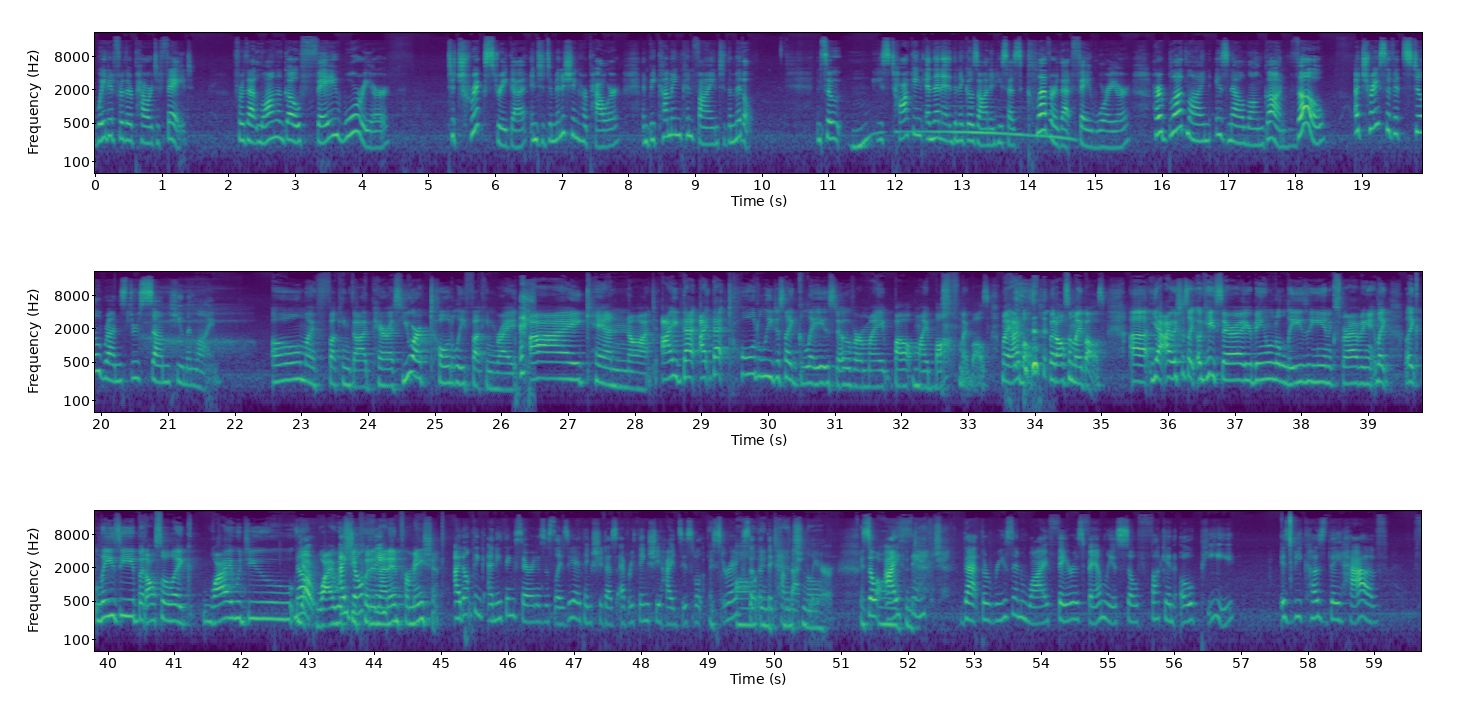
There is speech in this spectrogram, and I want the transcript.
waited for their power to fade, for that long ago Fae warrior to trick Stryga into diminishing her power and becoming confined to the middle. And so he's talking, and then it, then it goes on, and he says, "Clever that Fae warrior. Her bloodline is now long gone, though a trace of it still runs through some human line." Oh my fucking god, Paris, you are totally fucking right. I cannot. I that I that totally just like glazed over my ball my ball my balls my eyeballs, but also my balls. Uh, yeah, I was just like, okay, Sarah, you're being a little lazy and extravagant, like like lazy, but also like, why would you? No, yeah, why would I she put in that information? I don't think anything Sarah does is lazy. I think she does everything. She hides these little Easter eggs so that they come back later. It's so I think intention. that the reason why Feyre's family is so fucking OP is because they have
